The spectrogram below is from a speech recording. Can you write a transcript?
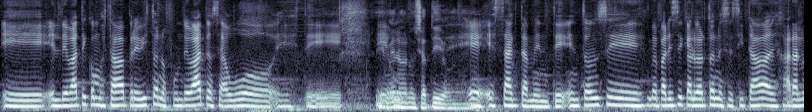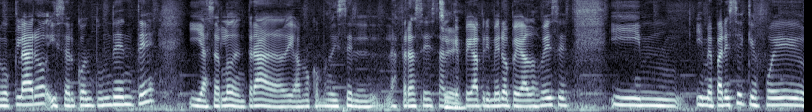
Eh, el debate como estaba previsto no fue un debate, o sea, hubo este, y menos anunciativo. Eh, exactamente. Entonces, me parece que Alberto necesitaba dejar algo claro y ser contundente y hacerlo de entrada, digamos, como dice la frase esa, el que pega primero pega dos veces. Y, me parece que fue,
